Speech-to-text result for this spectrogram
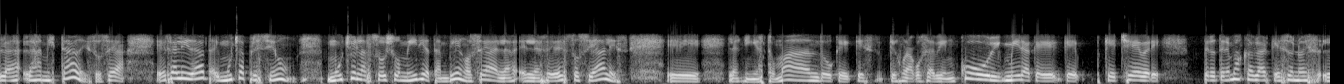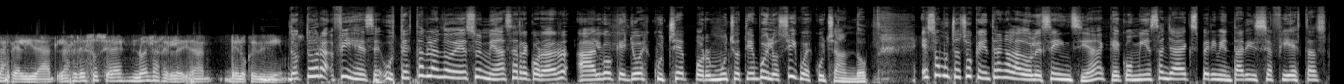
las amistades, o sea, en realidad hay mucha presión, mucho en la social media también, o sea, en, las redes sociales, las niñas tomando, que, que, es, una cosa bien cool, mira que, que, que chévere, pero tenemos que hablar que eso no es la realidad. Las redes sociales no es la realidad de lo que vivimos. Doctora, fíjese, usted está hablando de eso y me hace recordar algo que yo escuché por mucho tiempo y lo sigo escuchando. Esos muchachos que entran a la adolescencia, que comienzan ya a experimentar irse a fiestas,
